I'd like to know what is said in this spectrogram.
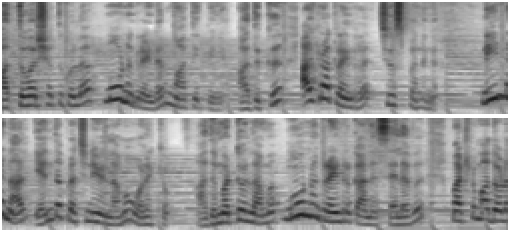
பத்து வருஷத்துக்குள்ள மூணு கிரைண்டர் மாற்றிருப்பீங்க அதுக்கு அல்ட்ரா கிரைண்டரை சூஸ் பண்ணுங்கள் நீண்ட நாள் எந்த பிரச்சனையும் இல்லாமல் உழைக்கும். அது மட்டும் இல்லாமல் மூணு கிரைண்டருக்கான செலவு மற்றும் அதோட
